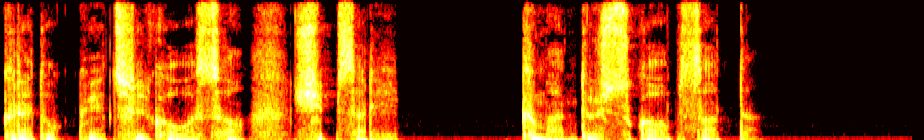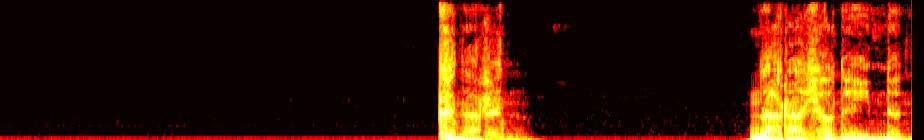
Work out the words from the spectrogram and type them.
그래도 꽤 즐거워서 쉽사리 그만둘 수가 없었다. 그날은 나라현에 있는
